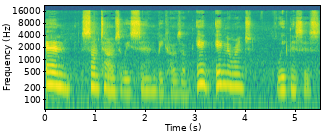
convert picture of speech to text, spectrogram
And sometimes we sin because of ignorance, weaknesses,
